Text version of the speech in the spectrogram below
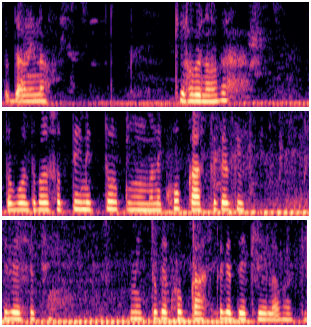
তো জানি না। কি হবে না হবে? তো বলতে পারো সত্যিই মৃত্যুর মানে খুব কাছ থেকে আর কি ফিরে এসেছি। মৃত্যুকে খুব কাছ থেকে দেখে এলাম আর কি।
